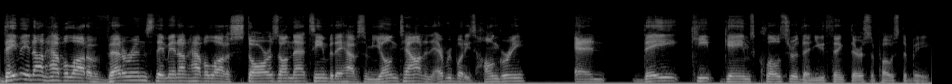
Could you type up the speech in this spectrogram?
they may not have a lot of veterans, they may not have a lot of stars on that team, but they have some young talent, and everybody's hungry, and they keep games closer than you think they're supposed to be.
